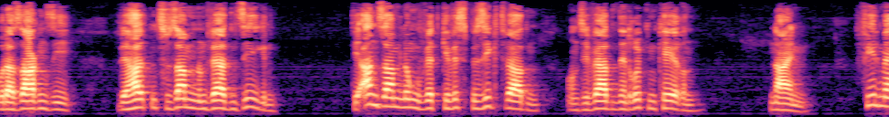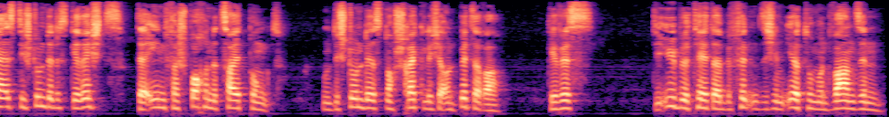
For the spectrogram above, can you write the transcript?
Oder sagen sie, wir halten zusammen und werden siegen? Die Ansammlung wird gewiss besiegt werden, und sie werden den Rücken kehren. Nein, vielmehr ist die Stunde des Gerichts der ihnen versprochene Zeitpunkt, und die Stunde ist noch schrecklicher und bitterer. Gewiss, die Übeltäter befinden sich im Irrtum und Wahnsinn.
